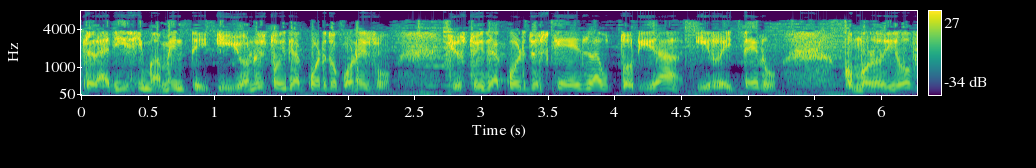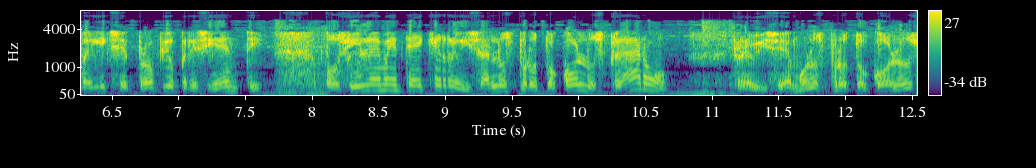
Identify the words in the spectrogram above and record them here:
clarísimamente. Y yo no estoy de acuerdo con eso. Yo estoy de acuerdo es que es la autoridad, y reitero, como lo dijo Félix, el propio presidente, posiblemente hay que revisar los protocolos, claro. Revisemos los protocolos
